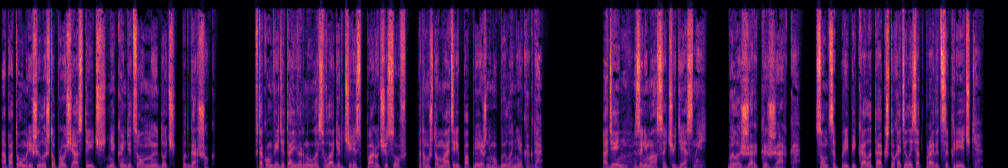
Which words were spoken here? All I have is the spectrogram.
а потом решила, что проще остричь некондиционную дочь под горшок. В таком виде та и вернулась в лагерь через пару часов, потому что матери по-прежнему было некогда. А день занимался чудесный. Было жарко-жарко. Солнце припекало так, что хотелось отправиться к речке.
